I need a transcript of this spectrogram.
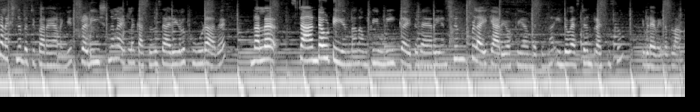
കളക്ഷനെ പറ്റി പറയുകയാണെങ്കിൽ ട്രഡീഷണൽ ആയിട്ടുള്ള കസവ് സാരികൾ കൂടാതെ നല്ല സ്റ്റാൻഡ് ഔട്ട് ചെയ്യുന്ന നമുക്ക് യുണീക്ക് ആയിട്ട് വെയർ ചെയ്യാൻ സിമ്പിളായി ക്യാരി ഓഫ് ചെയ്യാൻ പറ്റുന്ന ഇൻഡോ വെസ്റ്റേൺ ഡ്രസ്സസും ഇവിടെ അവൈലബിൾ ആണ്.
